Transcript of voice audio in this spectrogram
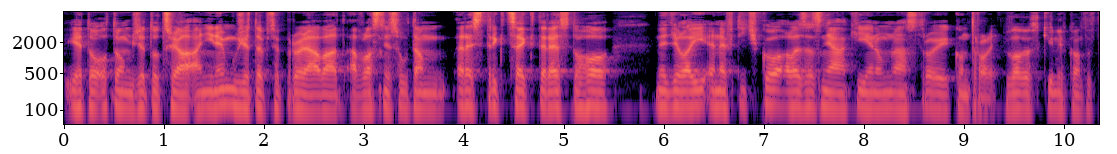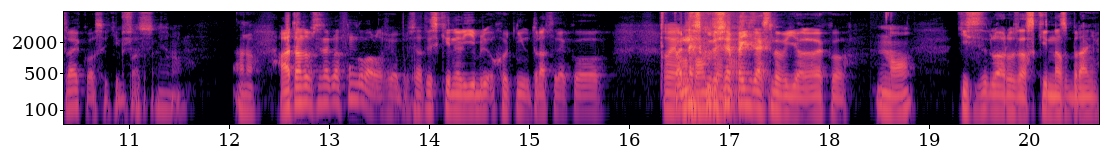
Je to o tom, že to třeba ani nemůžete přeprodávat a vlastně jsou tam restrikce, které z toho nedělají NFT, ale zase nějaký jenom nástroj kontroly. Zlaté skiny v Counter Strike asi tím. Přesně, no. Ano. Ale tam to přesně takhle fungovalo, že jo? Prostě ty skiny lidi byli ochotní utracet jako to je neskutečné peníze, jak jsem to viděl. Jako. No. Tisíc dolarů za skin na zbraň.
